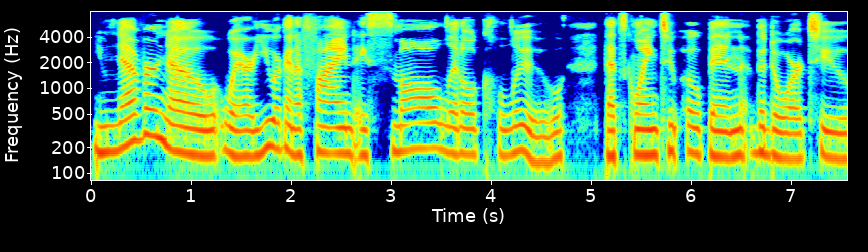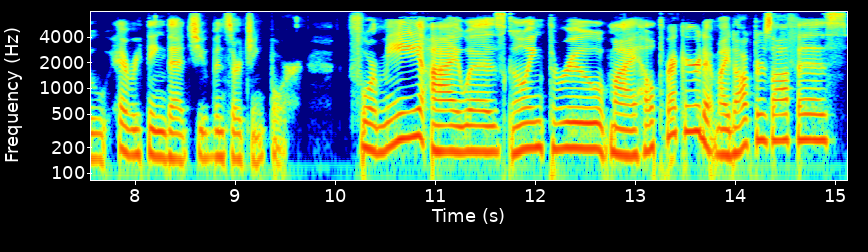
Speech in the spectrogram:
You never know where you are going to find a small little clue that's going to open the door to everything that you've been searching for. For me, I was going through my health record at my doctor's office.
